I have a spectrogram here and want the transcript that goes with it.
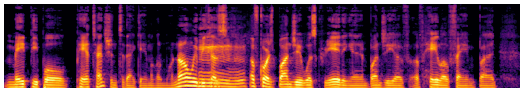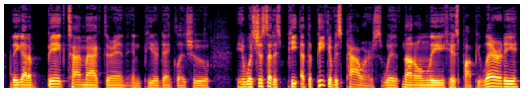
made people pay attention to that game a little more. Not only because, mm-hmm. of course, Bungie was creating it and Bungie of, of Halo fame, but they got a big time actor in, in Peter Dinklage who he was just at his pe- at the peak of his powers with not only his popularity,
